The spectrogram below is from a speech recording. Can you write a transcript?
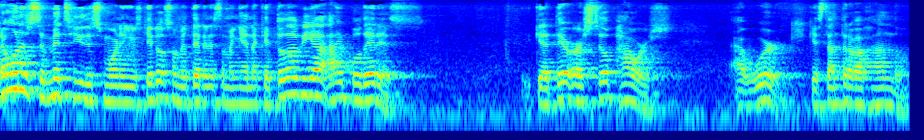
But I want to submit to you this morning, os quiero someter en esta mañana, que todavía hay poderes, que there are still powers at work, que están trabajando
